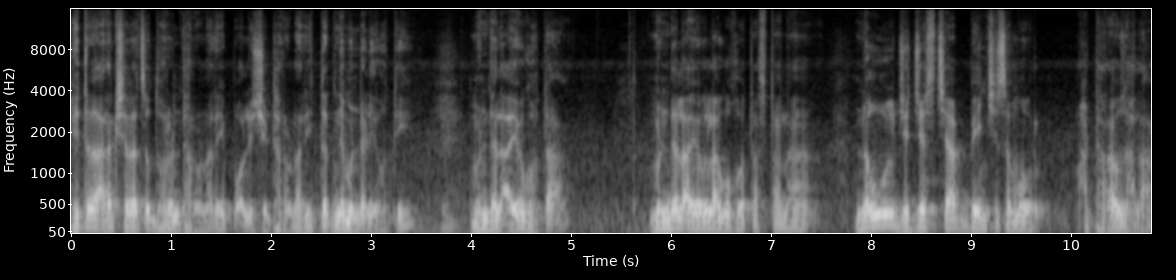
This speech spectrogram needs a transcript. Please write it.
इथं आरक्षणाचं धोरण ठरवणारे पॉलिसी ठरवणारी तज्ज्ञ मंडळी होती. मंडल आयोग होता. मंडल आयोग लागू होत असताना नऊ जजेसच्या बेंचसमोर हा ठराव झाला.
